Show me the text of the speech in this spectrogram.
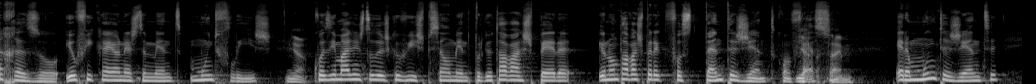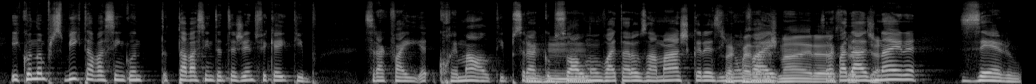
arrasou. Eu fiquei honestamente muito feliz Yeah. com as imagens todas que eu vi, especialmente porque eu estava à espera, eu não estava à espera que fosse tanta gente, Yeah, confesso. same. Era muita gente e quando eu percebi que estava assim, quando estava assim tanta gente, fiquei tipo, será que vai correr mal? Tipo, será que o pessoal não vai estar a usar máscaras Uhum. Será e que não vai dar vai, será que vai dar que- yeah. asneira? Zero.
